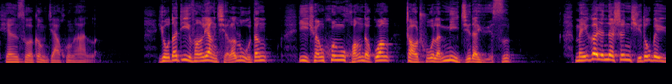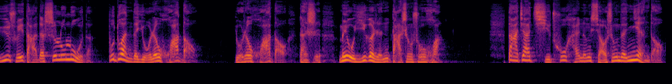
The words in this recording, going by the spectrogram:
天色更加昏暗了，有的地方亮起了路灯，一圈昏黄的光照出了密集的雨丝，每个人的身体都被雨水打得湿漉漉的，不断的有人滑倒，有人滑倒，但是没有一个人大声说话。大家起初还能小声的念叨，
